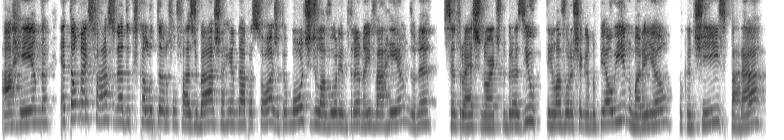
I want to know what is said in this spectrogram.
a renda. É tão mais fácil né, do que ficar lutando com fase de baixa, arrendar para soja. Tem um monte de lavoura entrando aí, varrendo, né? Centro-Oeste norte do Brasil. Tem lavoura chegando no Piauí, no Maranhão, Tocantins, Pará.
